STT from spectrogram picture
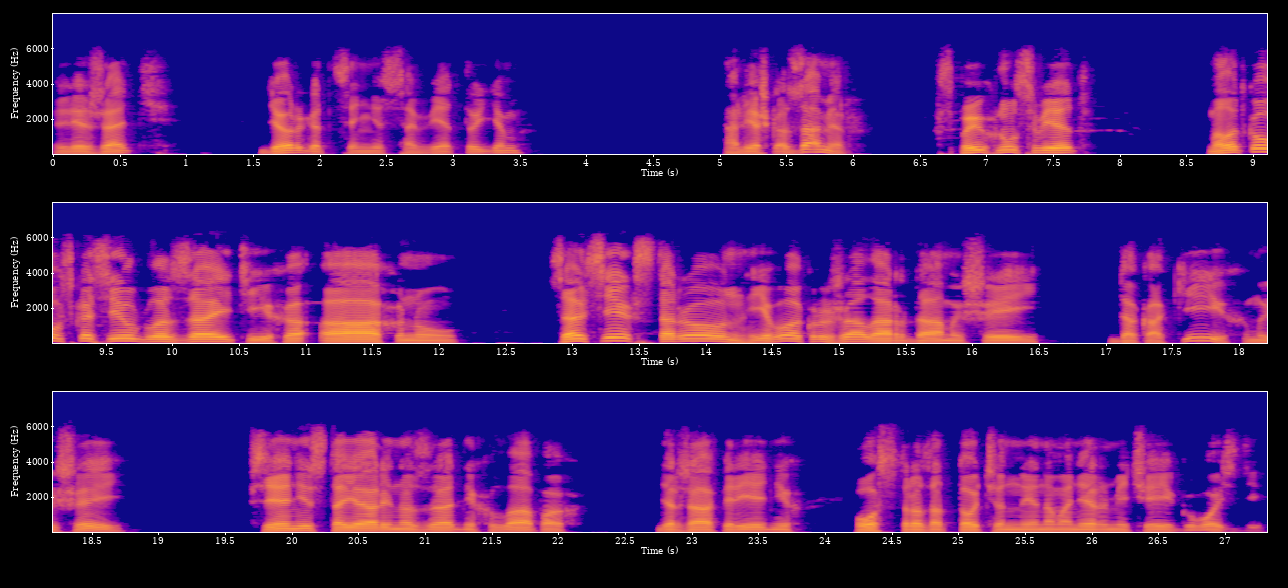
Лежать, дергаться не советуем. Олежка замер. Вспыхнул свет. Молотков скосил глаза и тихо ахнул. Со всех сторон его окружала орда мышей. Да каких мышей! Все они стояли на задних лапах, держа в передних остро заточенные на манер мечей гвозди.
